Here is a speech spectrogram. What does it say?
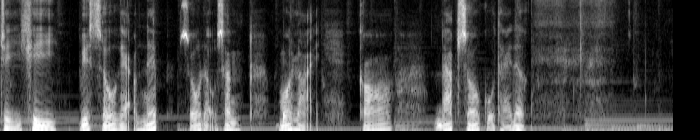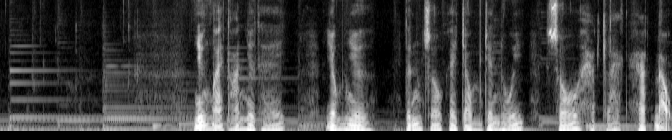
Chỉ khi biết số gạo nếp, số đậu xanh mỗi loại có đáp số cụ thể được. Những bài toán như thế giống như tính số cây trồng trên núi, số hạt lạc, hạt đậu,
